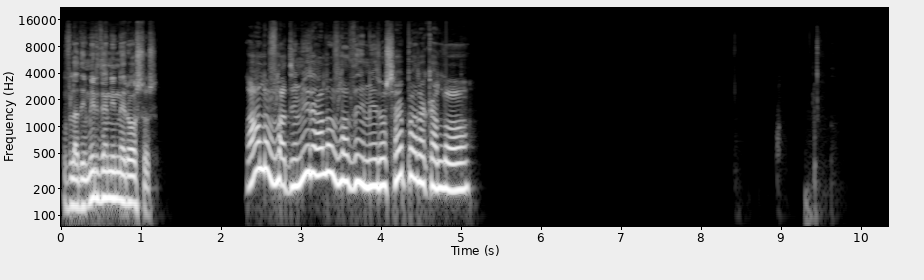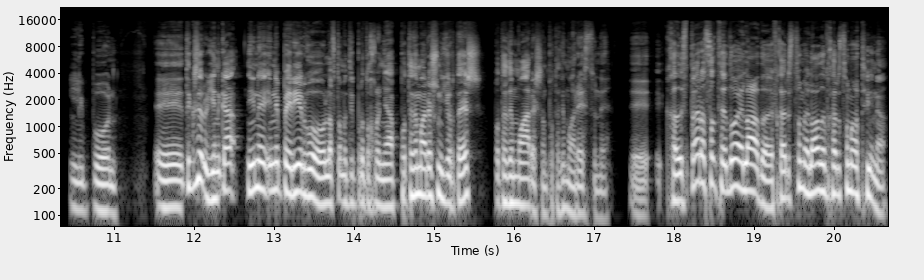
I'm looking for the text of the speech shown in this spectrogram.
Ο Βλαντιμίρ δεν είναι Ρώσος. Άλλο Βλαντιμίρ, άλλο Βλαδίμηρος, σε παρακαλώ. Λοιπόν, ε, δεν ξέρω, γενικά είναι, είναι περίεργο όλο αυτό με την πρωτοχρονιά. Ποτέ δεν μου αρέσουν οι γιορτές, ποτέ δεν μου άρεσαν, ποτέ δεν μου αρέσουν. Ε, Καλησπέρα σας εδώ, Ελλάδα. Ευχαριστούμε, Ελλάδα, ευχαριστούμε, Αθήνα.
